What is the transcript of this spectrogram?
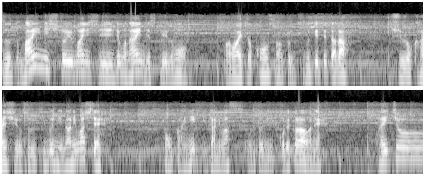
ずっと毎日という毎日でもないんですけれども、まあ、割とコンスタントに続けてたら、収録配信をする気分になりまして、今回に至ります。本当にこれからはね、体調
